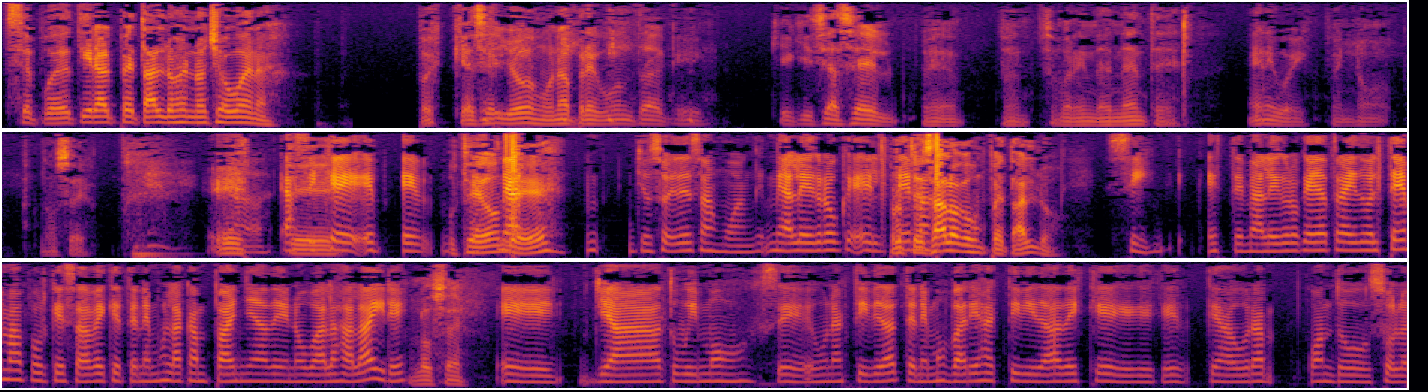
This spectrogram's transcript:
se puede tirar petardos en Nochebuena? Pues qué sé yo, es una pregunta que, que quise hacer, eh, superintendente. Anyway, pues no, no sé. así Este, que... eh, eh, ¿Usted dónde es? Yo soy de San Juan. Me alegro que el Pero tema... usted sabe lo que es un petardo. Sí, este, me alegro que haya traído el tema porque sabe que tenemos la campaña de No Balas al Aire. Lo sé. Eh, ya tuvimos eh, una actividad, tenemos varias actividades que, que, que ahora cuando, solo,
